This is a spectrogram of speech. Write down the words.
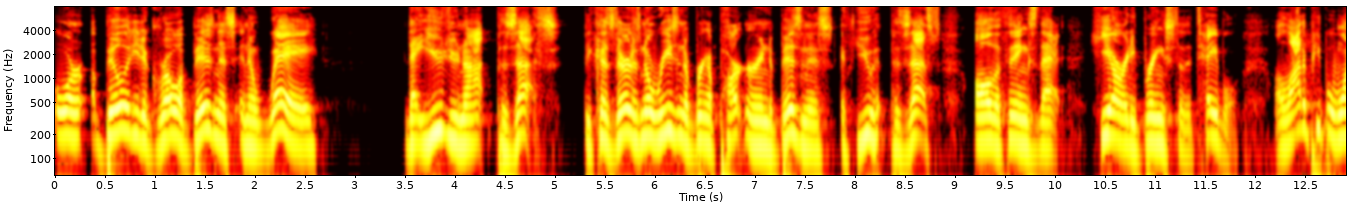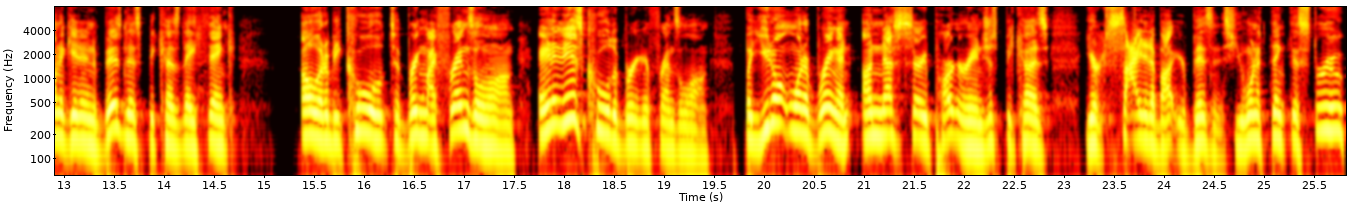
or ability to grow a business in a way that you do not possess? Because there is no reason to bring a partner into business if you possess all the things that he already brings to the table. A lot of people want to get into business because they think, oh, it'll be cool to bring my friends along. And it is cool to bring your friends along. But you don't want to bring an unnecessary partner in just because you're excited about your business. You want to think this through.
